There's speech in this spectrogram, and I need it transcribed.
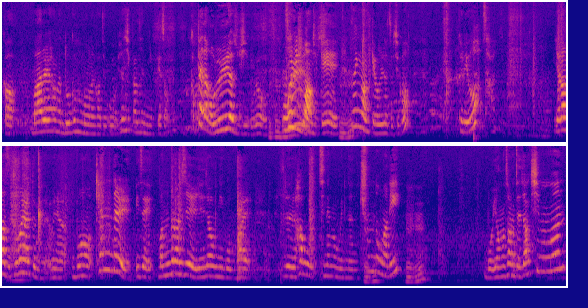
그러니까 말을 하는 녹음본을 가지고 현식 강사님께서 카페에다가 올려주시고요. 선생님과 함께 음. 선생님과 함께 올려주시고 그리고 여러 가지 동아리 활동이 있어요. 왜냐 뭐 캔들 이제 만들어질 예정이고 말을 하고 진행하고 있는 춤 음. 동아리, 음, 뭐 영상 제작, 신문,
